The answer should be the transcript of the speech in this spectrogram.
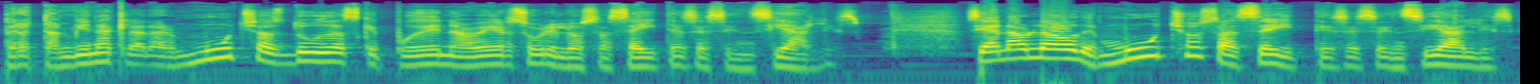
pero también aclarar muchas dudas que pueden haber sobre los aceites esenciales. Se han hablado de muchos aceites esenciales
